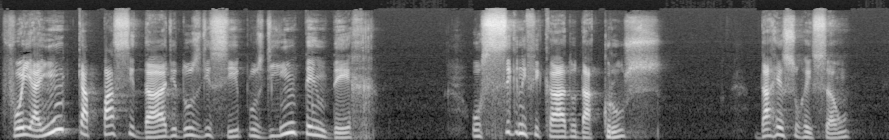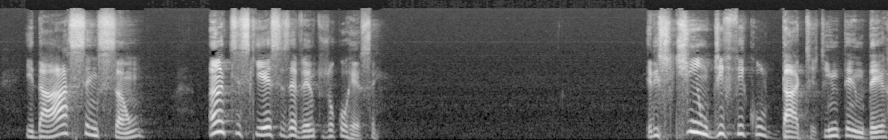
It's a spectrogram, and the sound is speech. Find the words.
foi a incapacidade dos discípulos de entender o significado da cruz, da ressurreição e da ascensão antes que esses eventos ocorressem. Eles tinham dificuldade de entender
